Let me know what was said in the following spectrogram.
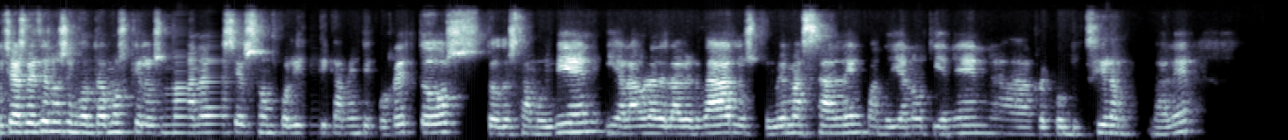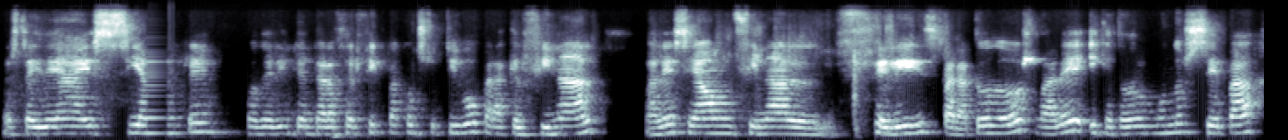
Muchas veces nos encontramos que los managers son políticamente correctos, todo está muy bien y a la hora de la verdad los problemas salen cuando ya no tienen ah, reconducción, ¿vale? Nuestra idea es siempre poder intentar hacer feedback constructivo para que el final, ¿vale? Sea un final feliz para todos, ¿vale? Y que todo el mundo sepa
